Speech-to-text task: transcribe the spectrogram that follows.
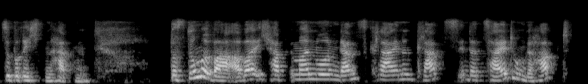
zu berichten hatten. Das Dumme war aber, ich habe immer nur einen ganz kleinen Platz in der Zeitung gehabt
